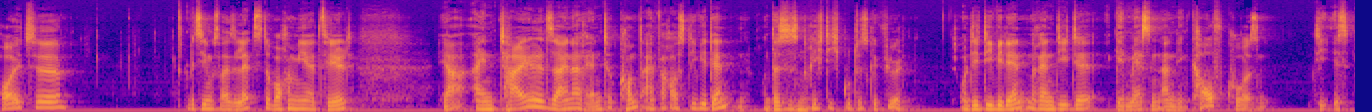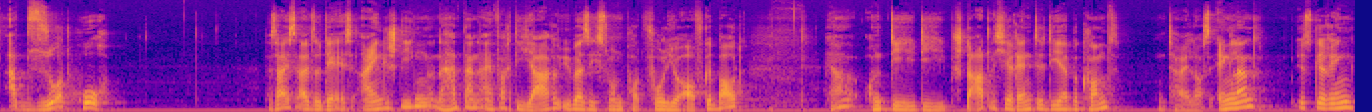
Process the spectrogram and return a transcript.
heute, beziehungsweise letzte Woche mir erzählt, ja, ein Teil seiner Rente kommt einfach aus Dividenden. Und das ist ein richtig gutes Gefühl. Und die Dividendenrendite gemessen an den Kaufkursen, die ist absurd hoch. Das heißt also, der ist eingestiegen und hat dann einfach die Jahre über sich so ein Portfolio aufgebaut. Ja, und die, die staatliche Rente, die er bekommt, ein Teil aus England ist gering,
